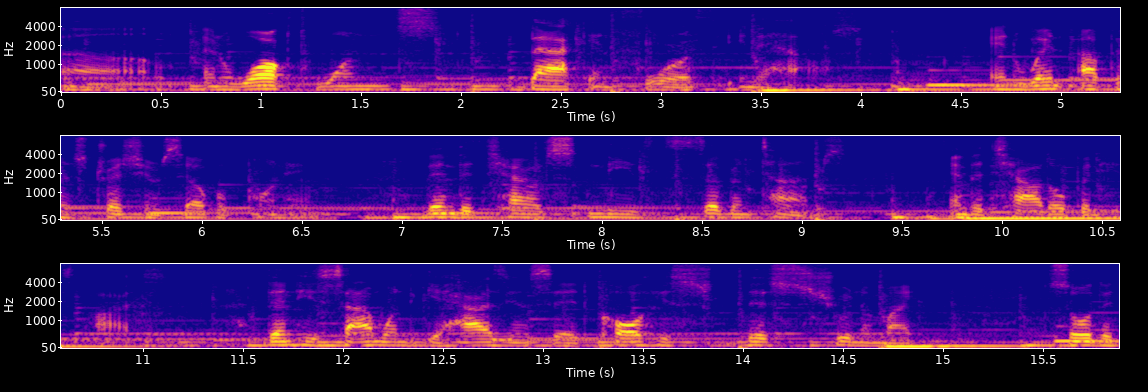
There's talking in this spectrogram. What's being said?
um, and walked once back and forth in the house, and went up and stretched himself upon him. Then the child sneezed seven times, and the child opened his eyes. Then he summoned Gehazi and said, Call his, this Shunammite. So that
